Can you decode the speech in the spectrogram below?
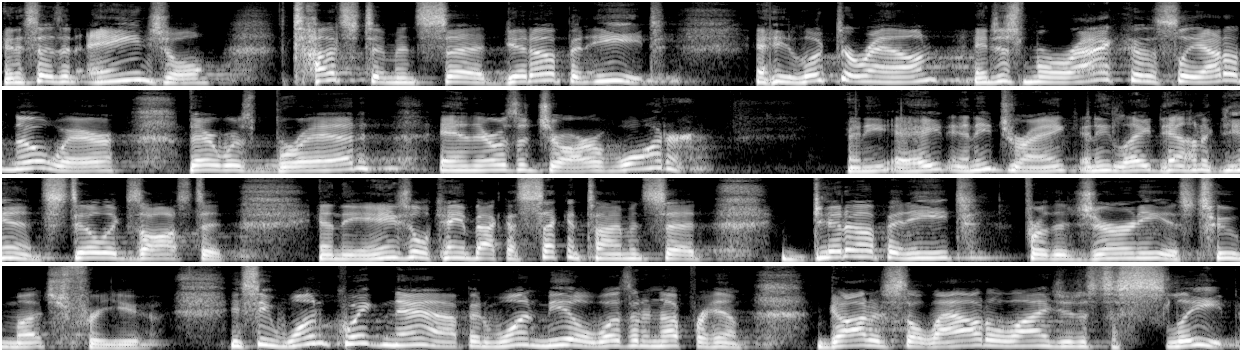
And it says, An angel touched him and said, Get up and eat. And he looked around, and just miraculously out of nowhere, there was bread and there was a jar of water. And he ate and he drank and he lay down again, still exhausted. And the angel came back a second time and said, Get up and eat, for the journey is too much for you. You see, one quick nap and one meal wasn't enough for him. God has allowed Elijah just to sleep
